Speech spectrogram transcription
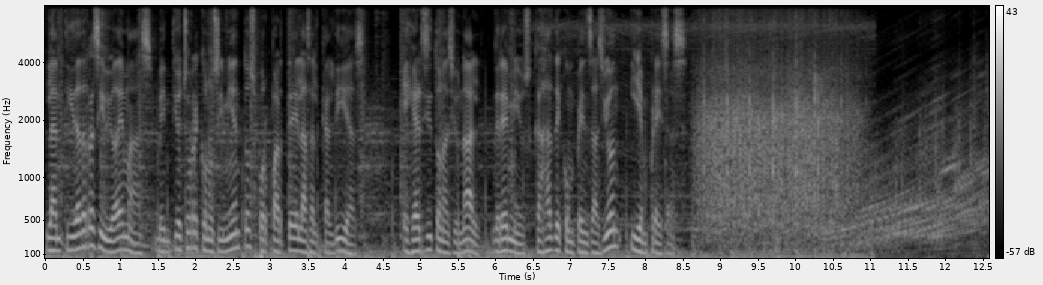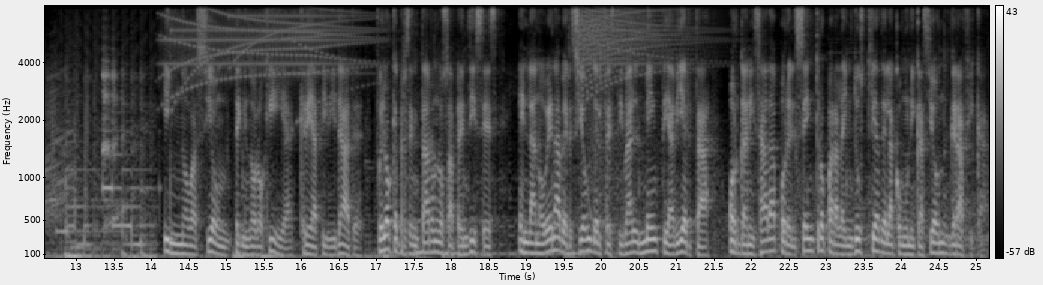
La entidad recibió además 28 reconocimientos por parte de las alcaldías, Ejército Nacional, gremios, cajas de compensación y empresas. Innovación, tecnología, creatividad fue lo que presentaron los aprendices en la novena versión del Festival Mente Abierta, organizada por el Centro para la Industria de la Comunicación Gráfica.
